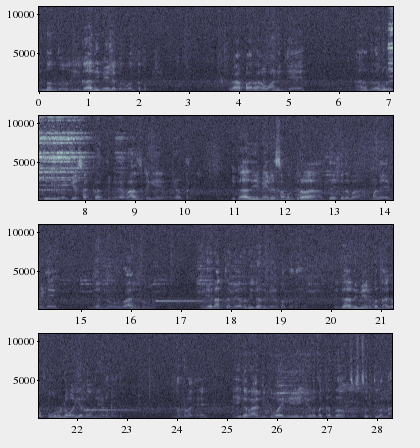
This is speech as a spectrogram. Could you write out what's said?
ಇನ್ನೊಂದು ಯುಗಾದಿ ಮೇಲೆ ಬರುವಂಥ ಭವಿಷ್ಯ. ವ್ಯಾಪಾರ ವಾಣಿಜ್ಯ ಆನಂತರ ಅಭಿವೃದ್ಧಿ ಬಗ್ಗೆ ಸಂಕ್ರಾಂತಿ ಮೇಲೆ ರಾಜರಿಗೆ ಹೇಳ್ತಾರೆ ಯುಗಾದಿ ಮೇಲೆ ಸಮಗ್ರ ದೇಶದ ಮಳೆ ಬೆಳೆ ಜನರು, ರಾಜರು ಏನಾಗ್ತದೆ? ಅದನ್ನು ಯುಗಾದಿ ಮೇಲೆ ಬರ್ತದೆ. ಯುಗಾದಿ ಮೇಲೆ ಬಂದಾಗ ಪೂರ್ಣವಾಗಿ ಎಲ್ಲವನ್ನು ಹೇಳಬಹುದು. ಅದರೊಳಗೆ ಈಗ ರಾಜಕೀಯವಾಗಿ ಹೇಳತಕ್ಕಂಥ ಸ್ತುತಿವಲ್ಲ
